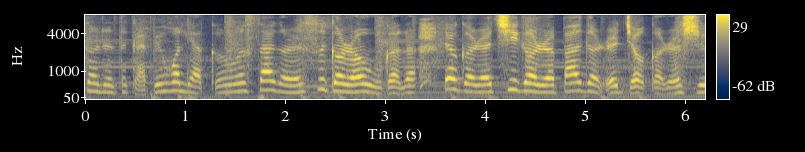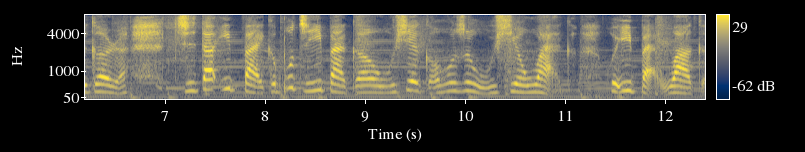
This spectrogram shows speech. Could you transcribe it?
个人的改变，或两个人、三个人、四个人、五个人、六个人、七个人、八个人、九个人、十个人，直到一百个，不止一百个，无限个，或是无限万个，或一百万个，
